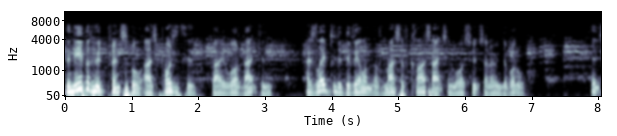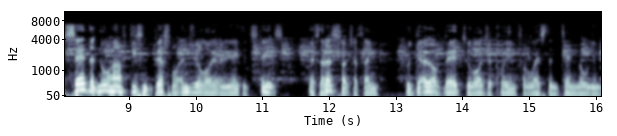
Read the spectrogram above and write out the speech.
The neighbourhood principle as posited by Lord Atkin has led to the development of massive class action lawsuits around the world. It's said that no half decent personal injury lawyer in the United States, if there is such a thing, would get out of bed to lodge a claim for less than $10 million.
